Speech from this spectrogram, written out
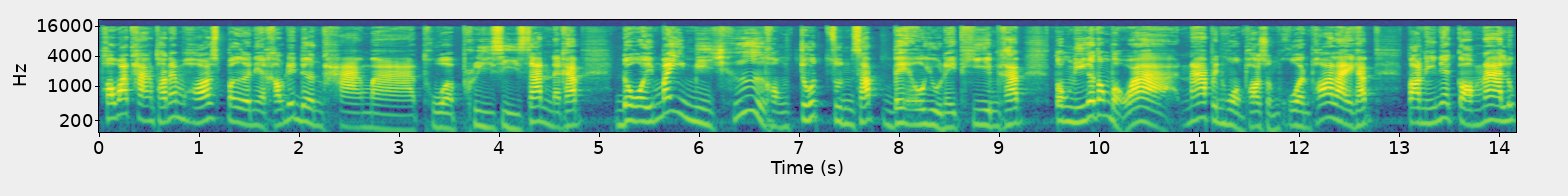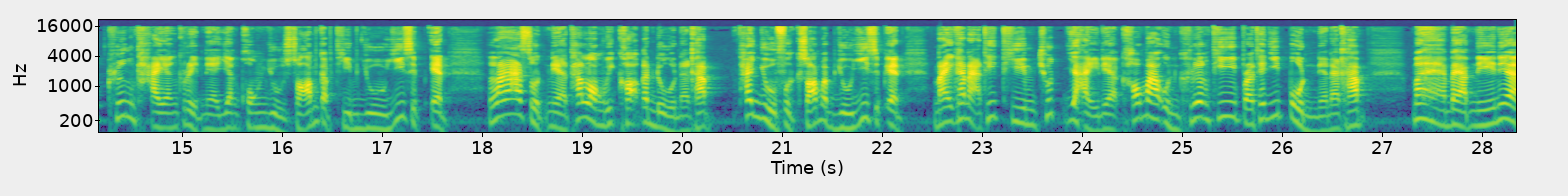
เพราะว่าทางท็อตแนมฮ็อตสเปอร์เนี่ยเขาได้เดินทางมาทัวร์ pre-season นะครับโดยไม่มีชื่อของจู๊ดสุ่นทรัพย์เบลล์อยู่ในทีมครับตรงนี้ก็ต้องบอกว่าน่าเป็นห่วงพอสมควรเพราะอะไรครับ ตอนนี้เนี่ยกองหน้าลูกครึ่งไทยอังกฤษเนี่ยยังคงอยู่ซ้อมกับทีม U21 ล่าสุดเนี่ยถ้าลองวิเคราะห์กันดูนะครับ ถ้าอยู่ฝึกซ้อมกับ U21 ในขณะที่ทีมชุดใหญ่เนี่ยเขามาอุ่นเครื่องที่ประเทศญี่ปุ่นเนี่ยนะครับแหมแบบนี้เนี่ย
